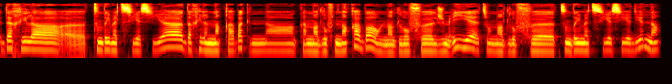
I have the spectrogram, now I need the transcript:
داخل التنظيمات السياسية داخل النقابة كنا كناضلوا في النقابة وناضلوا في الجمعيات وناضلوا في التنظيمات السياسية ديالنا.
